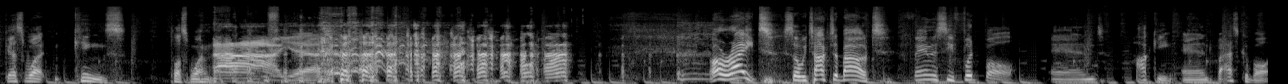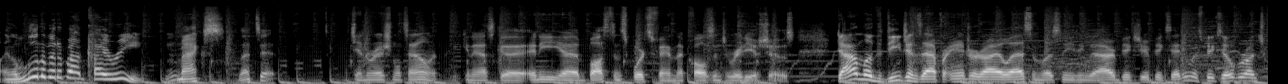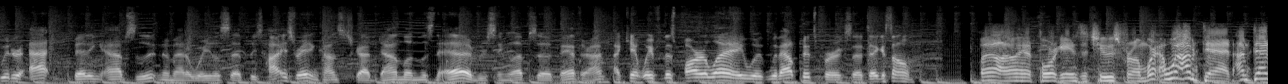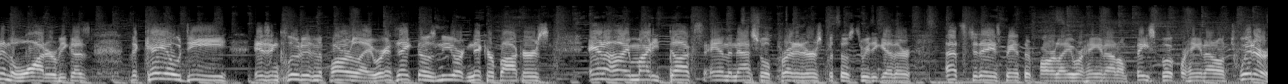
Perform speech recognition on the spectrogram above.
Guess what? Kings plus one. Ah, yeah. All right. So we talked about fantasy football and hockey and basketball and a little bit about Kyrie. Mm. Max, that's it. Generational talent. You can ask uh, any uh, Boston sports fan that calls into radio shows. Download the Degens app for Android or iOS and listen to anything that our picks, your picks, anyone's picks over on Twitter at Betting Absolute. No matter where you listen, at please highest rating, comment, subscribe, download, and listen to every single episode of Panther. I'm, I can not wait for this parlay with, without Pittsburgh, so take us home. Well, I only had four games to choose from. Well, I'm dead. I'm dead in the water because the KOD is included in the parlay. We're going to take those New York Knickerbockers, Anaheim Mighty Ducks, and the Nashville Predators, put those three together. That's today's Panther parlay. We're hanging out on Facebook. We're hanging out on Twitter.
